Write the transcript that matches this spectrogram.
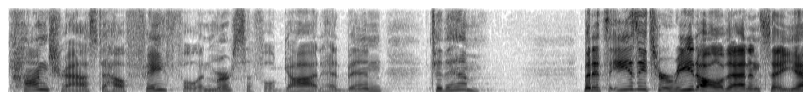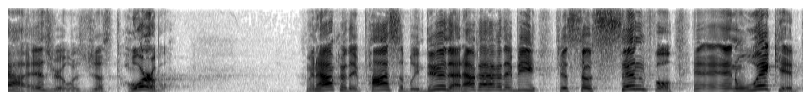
contrast to how faithful and merciful God had been to them. But it's easy to read all of that and say, yeah, Israel was just horrible. I mean, how could they possibly do that? How, how could they be just so sinful and, and wicked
